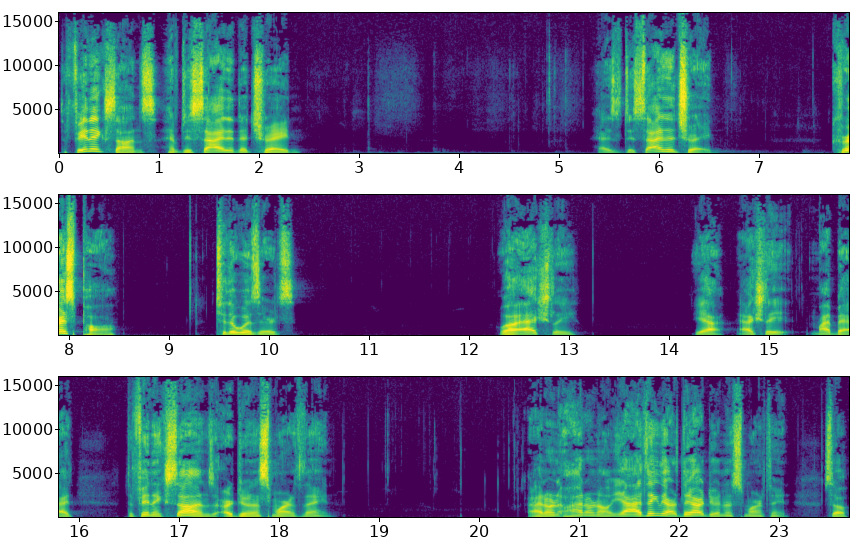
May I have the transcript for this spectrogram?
The Phoenix Suns have decided to trade has decided to trade Chris Paul to the Wizards. Well, actually, yeah, actually, my bad. The Phoenix Suns are doing a smart thing. I don't know. I don't know. Yeah, I think they are. They are doing a smart thing. So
